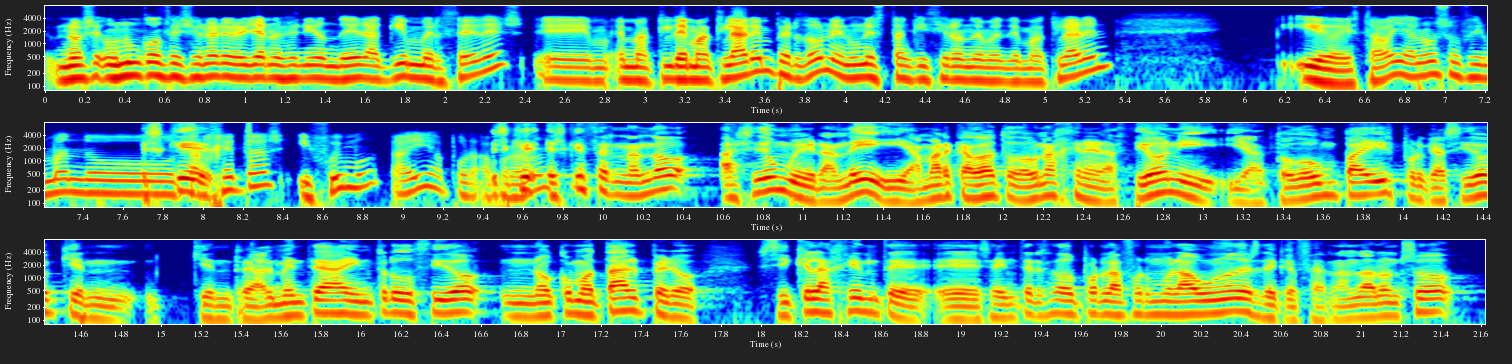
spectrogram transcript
no sé, en un concesionario, ya no sé ni dónde era, aquí en Mercedes, eh, en Mac- de McLaren, perdón, en un stand que hicieron de, de McLaren. Y estaba ahí Alonso firmando Es que- tarjetas y fuimos ahí a por, a Es que, es que Fernando ha sido muy grande y ha marcado a toda una generación y, y a todo un país porque ha sido quien, quien realmente ha introducido, no como tal, pero sí que la gente eh, se ha interesado por la Fórmula 1 desde que Fernando Alonso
